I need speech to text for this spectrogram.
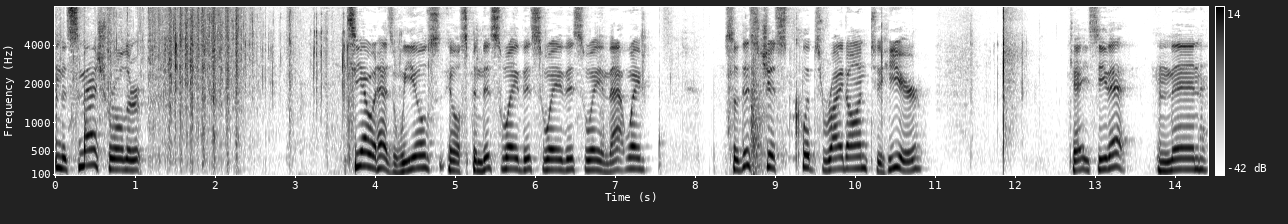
And the smash roller See how it has wheels? It'll spin this way, this way, this way, and that way. So this just clips right on to here. Okay, you see that? And then,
